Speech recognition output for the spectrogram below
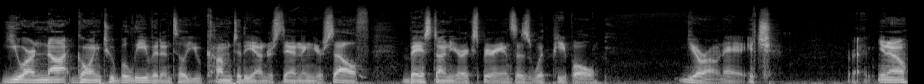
you are not going to believe it until you come to the understanding yourself based on your experiences with people your own age. Right. you know?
